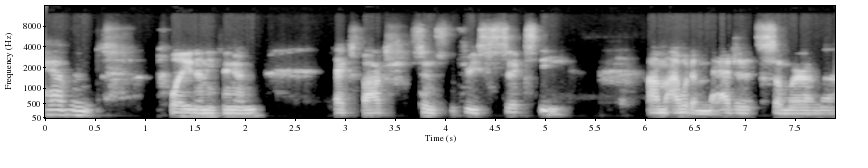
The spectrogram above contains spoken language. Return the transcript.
haven't played anything on Xbox since the 360, um, I would imagine it's somewhere on the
